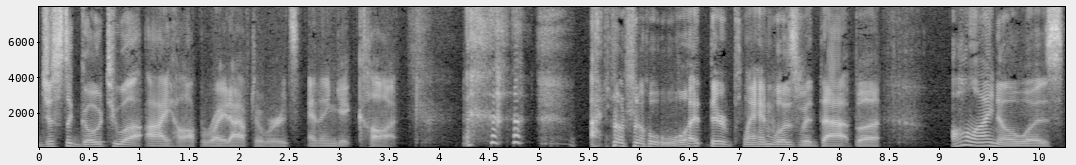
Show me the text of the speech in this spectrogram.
just to go to a IHOP right afterwards and then get caught. I don't know what their plan was with that, but all I know was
